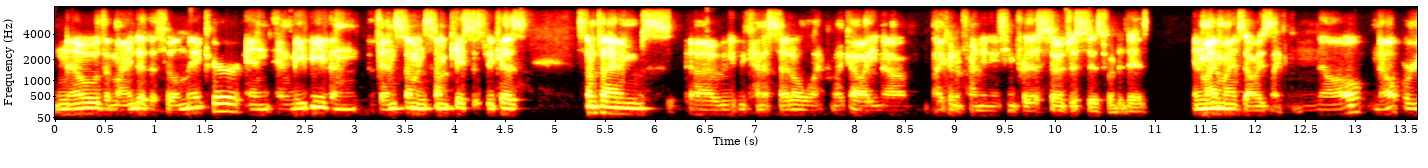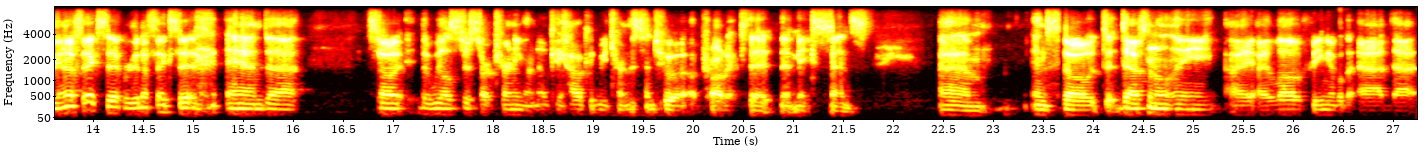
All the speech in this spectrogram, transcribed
know the mind of the filmmaker, and and maybe even then some in some cases because sometimes uh, we, we kind of settle like like oh you know I couldn't find anything for this, so it just is what it is in my mind's always like, no, no, we're gonna fix it. We're gonna fix it. And uh, so the wheels just start turning on. Okay, how could we turn this into a, a product that that makes sense? Um, and so d- definitely, I, I love being able to add that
